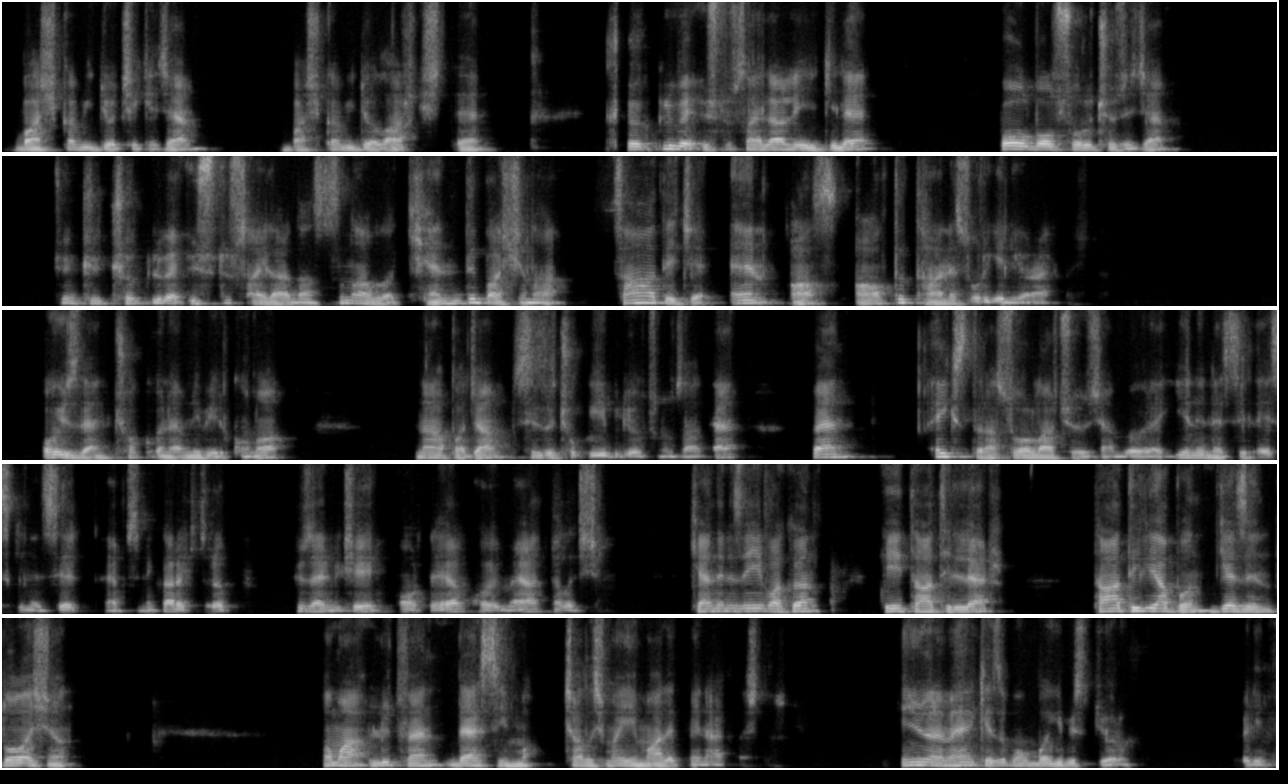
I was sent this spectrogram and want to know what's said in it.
başka video çekeceğim. Başka videolar işte köklü ve üslü sayılarla ilgili bol bol soru çözeceğim. Çünkü köklü ve üslü sayılardan sınavda kendi başına sadece en az 6 tane soru geliyor arkadaşlar. O yüzden çok önemli bir konu. Ne yapacağım? Siz de çok iyi biliyorsunuz zaten. Ben ekstra sorular çözeceğim. Böyle yeni nesil, eski nesil hepsini karıştırıp güzel bir şey ortaya koymaya çalışacağım. Kendinize iyi bakın. İyi tatiller. Tatil yapın, gezin, dolaşın. Ama lütfen ders çalışmayı ihmal etmeyin arkadaşlar. İkinci döneme herkesi bomba gibi istiyorum. Söyleyeyim.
